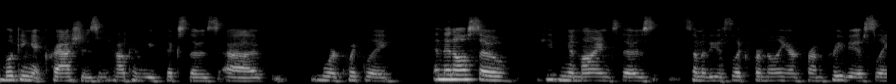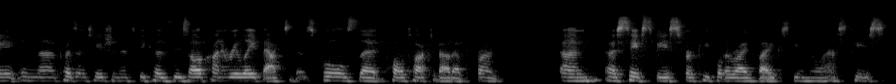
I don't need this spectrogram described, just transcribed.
looking at crashes and how can we fix those uh, more quickly. And then also keeping in mind those some of these look familiar from previously in the presentation. It's because these all kind of relate back to those goals that Paul talked about up front. Um, a safe space for people to ride bikes being the last piece.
